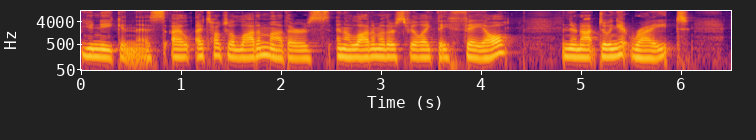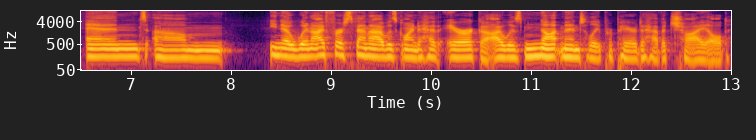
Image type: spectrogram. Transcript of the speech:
unique in this. I, I talk to a lot of mothers, and a lot of mothers feel like they fail, and they're not doing it right. And um, you know, when I first found out I was going to have Erica, I was not mentally prepared to have a child,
